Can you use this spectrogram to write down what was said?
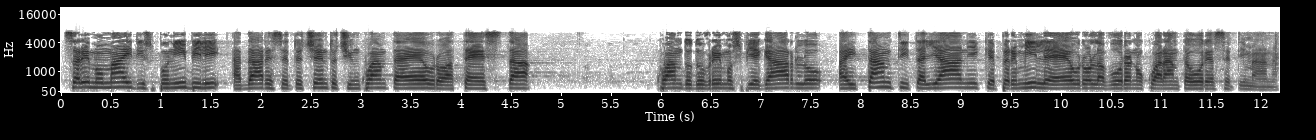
saremo mai disponibili a dare 750 euro a testa quando dovremo spiegarlo ai tanti italiani che per 1000 euro lavorano 40 ore a settimana.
